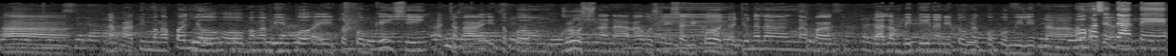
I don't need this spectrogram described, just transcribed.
ah, ng ating mga panyo o mga bimpo ay ito pong casing at saka ito pong cruise na nakausli sa likod. At yun na lang na paglalambitinan itong nagpupumilit na O kasi dati,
